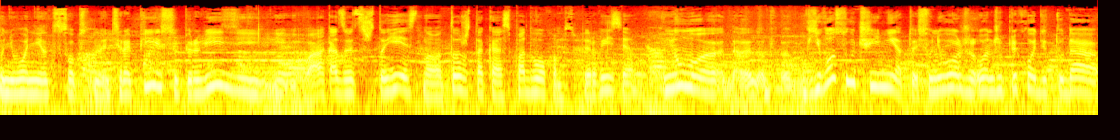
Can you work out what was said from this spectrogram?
у него нет собственной терапии, супервизии. И... Оказывается, что есть, но тоже такая с подвохом супервизия. Ну, в его случае нет. То есть у него же, он же приходит туда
